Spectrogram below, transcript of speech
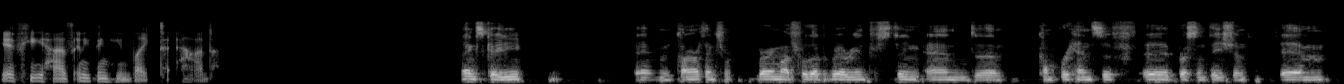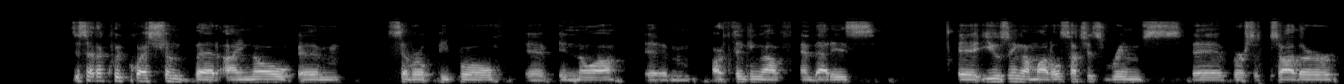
if he has anything he'd like to add. Thanks, Katie. Um, Connor, thanks very much for that very interesting and uh, comprehensive uh, presentation. Um, just had a quick question that I know um, several people uh, in NOAA um, are thinking of, and that is uh, using a model such as RIMS uh, versus other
